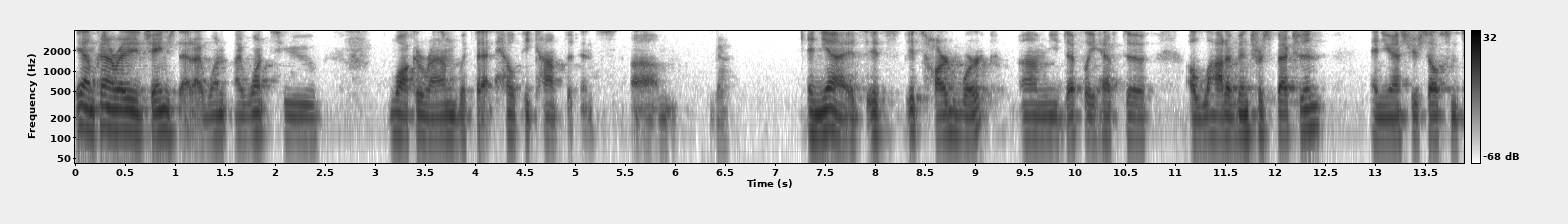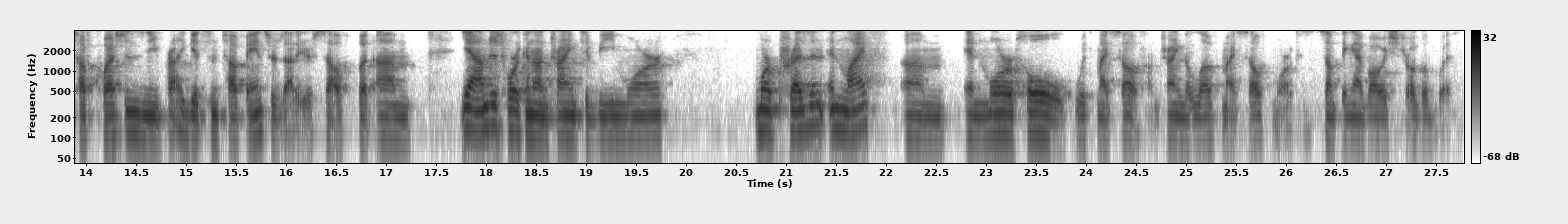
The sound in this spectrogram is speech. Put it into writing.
yeah, I'm kind of ready to change that. I want, I want to walk around with that healthy confidence. Um, Yeah. And yeah, it's it's it's hard work. Um, you definitely have to a lot of introspection, and you ask yourself some tough questions, and you probably get some tough answers out of yourself. But um, yeah, I'm just working on trying to be more more present in life um, and more whole with myself. I'm trying to love myself more because it's something I've always struggled with.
